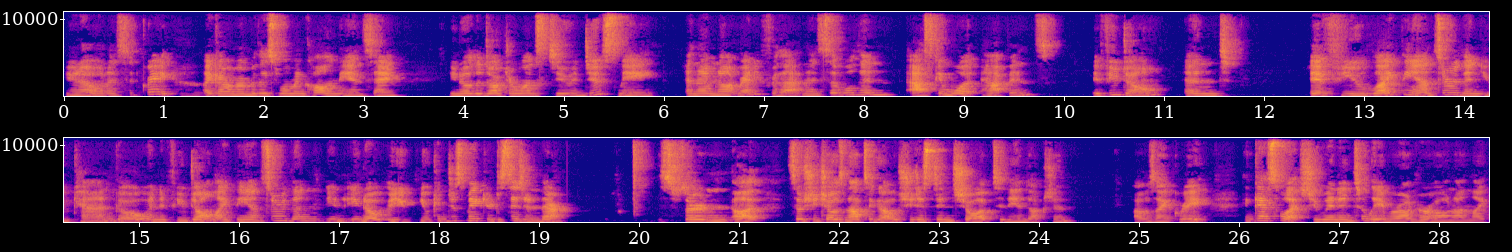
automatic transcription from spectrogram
You know, and I said, "Great." Mm-hmm. Like I remember this woman calling me and saying, "You know, the doctor wants to induce me and I'm not ready for that." And I said, "Well, then ask him what happens if you don't and if you like the answer then you can go and if you don't like the answer then you, you know you, you can just make your decision there certain uh, So she chose not to go. She just didn't show up to the induction. I was like, great. And guess what? She went into labor on her own on like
